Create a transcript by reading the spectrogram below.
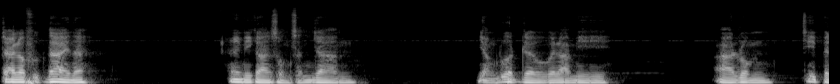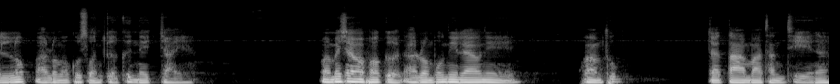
ใจเราฝึกได้นะ ให้มีการส่งสัญญาณ อย่างรวดเร็วเวลามีอารมณ์ที่เป็นลบอารมณ์อกุศลเกิดขึ้นในใจ มันไม่ใช่ว่าพอเกิดอารมณ์พวกนี้แล้วนี่ ความทุกข์จะตามมาทันทีนะ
